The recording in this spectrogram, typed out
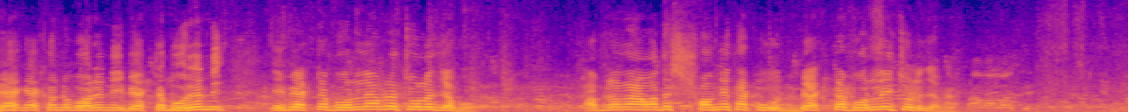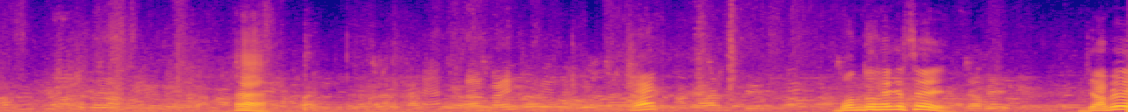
ব্যাগ এখনও ভরেনি। ব্যাগটা ভরে নি এই ব্যাগটা ভরলে আমরা চলে যাব। আপনারা আমাদের সঙ্গে থাকুন। ব্যাগটা ভরলেই চলে যাব। হ্যাঁ। হ্যাঁ? বন্ধ হয়ে গেছে? যাবে?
